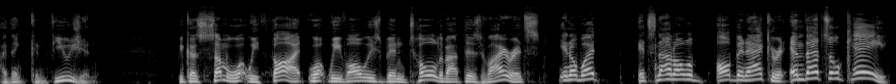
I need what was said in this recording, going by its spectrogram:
I think, confusion. Because some of what we thought, what we've always been told about this virus, you know what? It's not all all been accurate, and that's okay.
